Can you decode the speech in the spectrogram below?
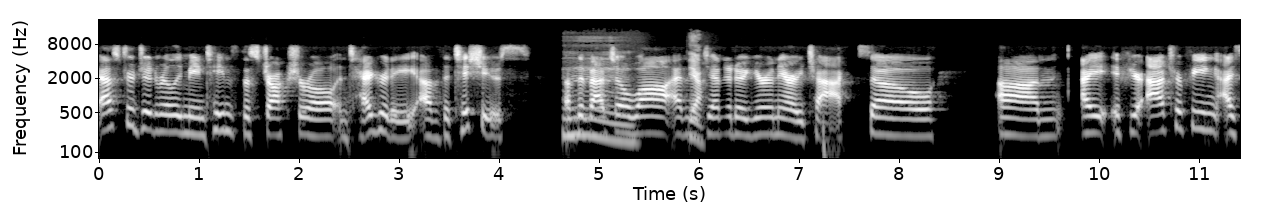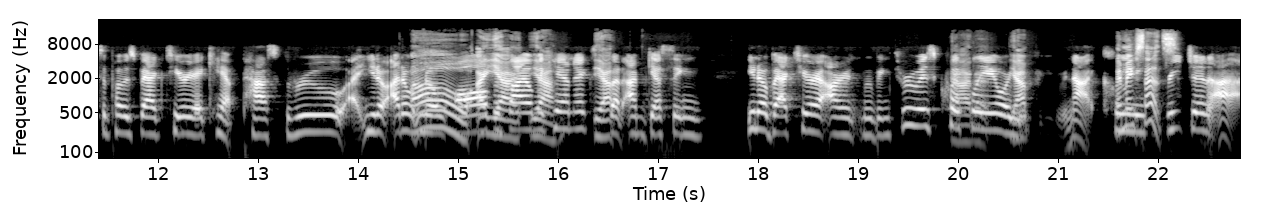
estrogen really maintains the structural integrity of the tissues of the mm. vaginal wall and the yeah. genitourinary tract. So, um, I if you're atrophying, I suppose bacteria can't pass through. You know, I don't oh, know all uh, yeah, the biomechanics, yeah, but I'm guessing, you know, bacteria aren't moving through as quickly, or yep. you're not cleaning it makes sense. region. I,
